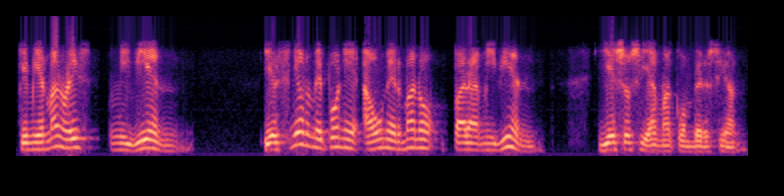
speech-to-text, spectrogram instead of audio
que mi hermano es mi bien, y el Señor me pone a un hermano para mi bien, y eso se llama conversión.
